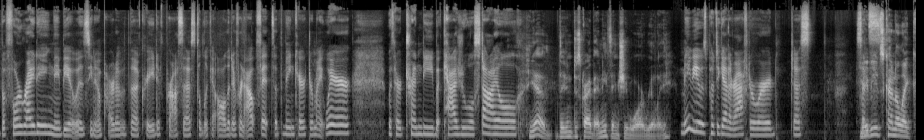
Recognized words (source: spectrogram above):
before writing. Maybe it was, you know, part of the creative process to look at all the different outfits that the main character might wear with her trendy but casual style. Yeah, they didn't describe anything she wore really. Maybe it was put together afterward, just since, Maybe it's kind of like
